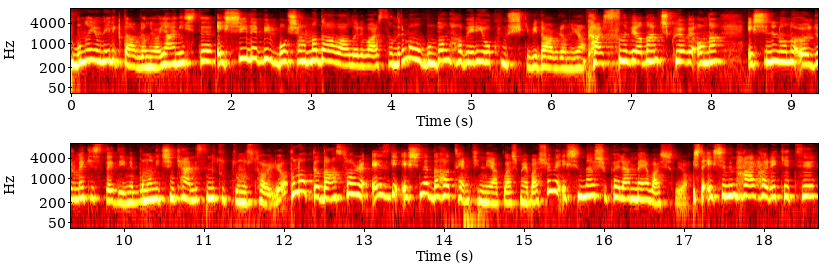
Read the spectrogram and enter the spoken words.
Buna yönelik davranıyor. Yani işte eşiyle bir boşanma davaları var sanırım ama bundan haberi yokmuş gibi davranıyor. Karşısına bir adam çıkıyor ve ona eşinin onu öldürmek istediğini, bunun için kendisini tuttuğunu söylüyor. Bu noktadan sonra Ezgi eşine daha temkinli yaklaşmaya başlıyor ve eşinden şüphelenmeye başlıyor. İşte eşinin her hareketi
